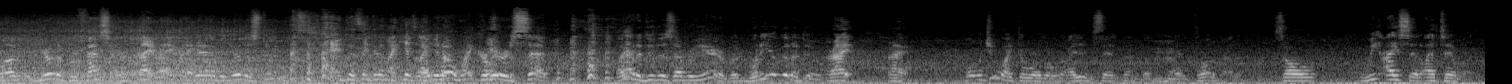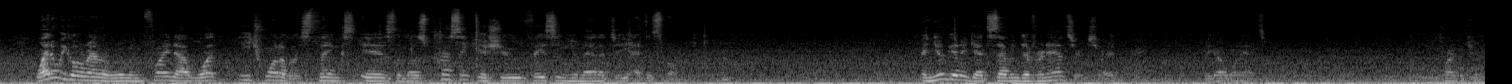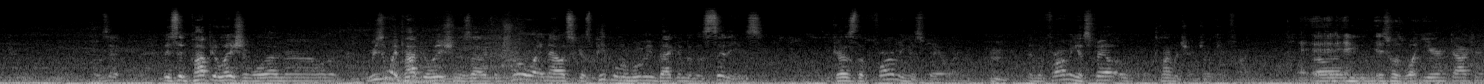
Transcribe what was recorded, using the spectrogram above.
Well, you're the professor. Right, right, right. Yeah, but you're the students. I the same thing my kids. Like, Like, you know, my career is set. I'm going to do this every year, but what are you going to do? Right, right. What would you like the world over? I didn't say it then, but Mm-hmm. I thought about it. So we, I said, I'll tell you what. Why don't we go around the room and find out what each one of us thinks is the most pressing issue facing humanity at this moment? And you're going to get seven different answers, right? They got one answer. Climate change. That was it. They said population. Well, then, uh, the reason why population is out of control right now is because people are moving back into the cities because the farming is failing. Hmm. And the farming is failing. Oh, climate change. Okay, fine. And, and, Um, and this was what year, Doctor?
